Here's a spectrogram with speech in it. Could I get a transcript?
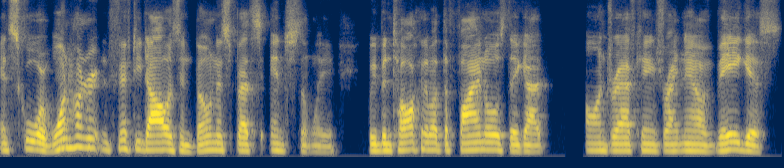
and score $150 in bonus bets instantly. We've been talking about the finals. They got on DraftKings right now. Vegas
